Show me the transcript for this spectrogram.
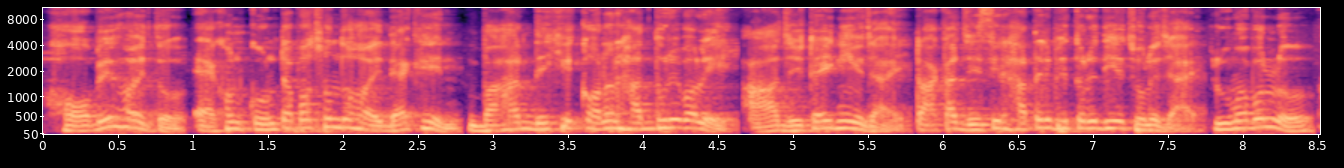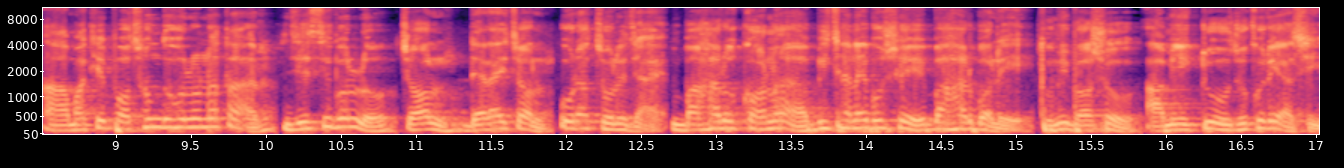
হবে হয়তো, এখন কোনটা পছন্দ হয় দেখেন। বাহার দেখে কনার হাত ধরে বলে, আজ এটাই নিয়ে যায়। টাকা জেসির হাতের ভেতরে দিয়ে চলে যায়। রুমা বলল, আমাকে পছন্দ হলো না তার? জেসি বলল, চল ডেরায় চল। ওরা চলে যায়। বাহার ও কণা বিছানায় বসে বাহার বলে, তুমি বসো, আমি একটু উজু করে আসি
